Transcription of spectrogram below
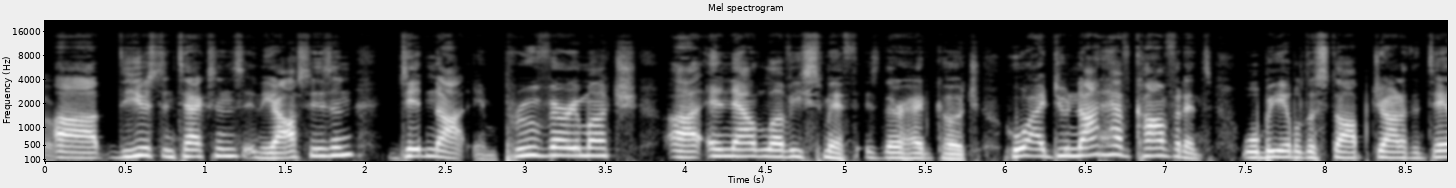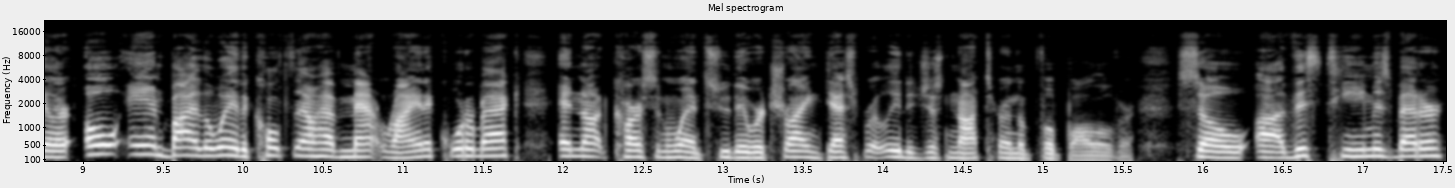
okay. Uh, the Houston Texans in the offseason did not improve very much, uh, and now Lovie Smith is their head coach, who I do not have confidence will be able to stop Jonathan Taylor. Oh, and by the way, the Colts now have Matt Ryan at quarterback and not Carson Wentz, who they were trying desperately to just not turn the football over. So uh, this team is better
